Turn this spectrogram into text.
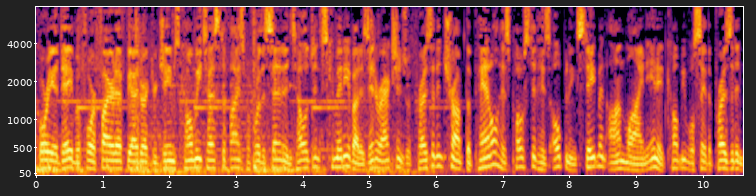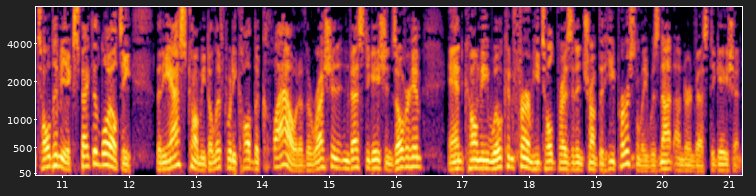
Cory, a day before fired FBI Director James Comey testifies before the Senate Intelligence Committee about his interactions with President Trump, the panel has posted his opening statement online. In it, Comey will say the president told him he expected loyalty, that he asked Comey to lift what he called the cloud of the Russian investigations over him, and Comey will confirm he told President Trump that he personally was not under investigation.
